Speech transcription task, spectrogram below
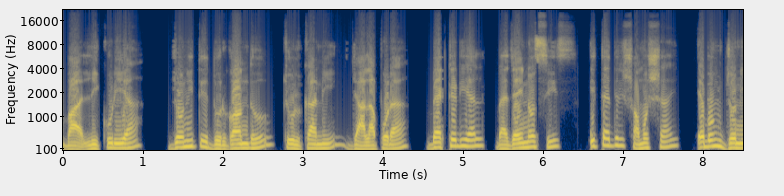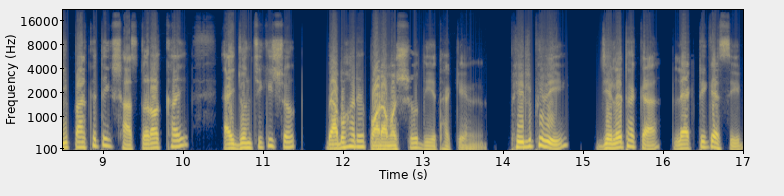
বা লিকুরিয়া, জনিতে দুর্গন্ধ, চুলকানি, জ্বালাপোড়া, ব্যাকটেরিয়াল ব্যাজাইনোসিস ইত্যাদির সমস্যায় এবং জনি প্রাকৃতিক স্বাস্থ্য রক্ষায় একজন চিকিৎসক ব্যবহারের পরামর্শ দিয়ে থাকেন। ফিলফিরি জেলে থাকা ল্যাকটিক অ্যাসিড,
